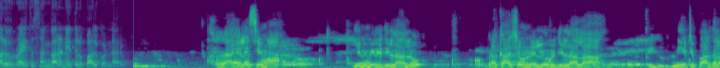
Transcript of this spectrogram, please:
పలువురు రైతు సంఘాల నేతలు పాల్గొన్నారు. రాయలసీమ ఎనిమిది జిల్లాలు ప్రకాశం నెల్లూరు జిల్లాల నీటిపారుదల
